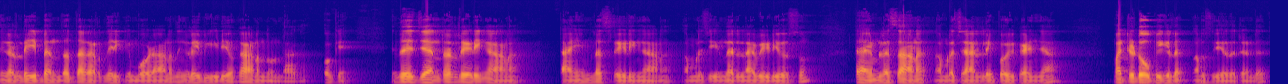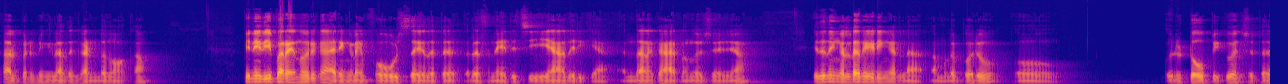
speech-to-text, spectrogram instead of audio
നിങ്ങളുടെ ഈ ബന്ധം തകർന്നിരിക്കുമ്പോഴാണ് നിങ്ങൾ ഈ വീഡിയോ കാണുന്നുണ്ടാകുക. ഓക്കെ ഇത് ജനറൽ റീഡിംഗ് ആണ് ടൈംലെസ് റീഡിംഗ് ആണ്. നമ്മൾ ചെയ്യുന്ന എല്ലാ വീഡിയോസും ടൈംലെസ് ആണ്. നമ്മുടെ ചാനലിൽ പോയി കഴിഞ്ഞാൽ മറ്റു ടോപ്പിക്കിൽ നമ്മൾ ചെയ്തിട്ടുണ്ട്. താല്പര്യമുണ്ടെങ്കിൽ അതും കണ്ടു നോക്കാം. പിന്നെ ഇതിൽ പറയുന്ന ഒരു കാര്യങ്ങളെയും ഫോഴ്സ് ചെയ്തിട്ട് റെസനേറ്റ് ചെയ്യാതിരിക്കുക. എന്താണ് കാരണം എന്ന് വെച്ച് കഴിഞ്ഞാൽ ഇത് നിങ്ങളുടെ റീഡിംഗ് അല്ല. നമ്മളിപ്പോൾ ഒരു ഒരു ടോപ്പിക്ക് വെച്ചിട്ട്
